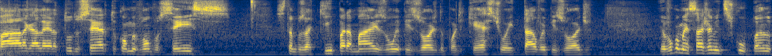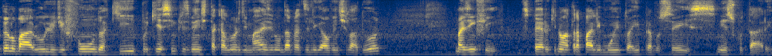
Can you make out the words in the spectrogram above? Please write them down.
Fala galera, tudo certo? Como vão vocês? Estamos aqui para mais um episódio do podcast, o oitavo episódio. Eu vou começar já me desculpando pelo barulho de fundo aqui, porque simplesmente está calor demais e não dá para desligar o ventilador. Mas enfim, espero que não atrapalhe muito aí para vocês me escutarem.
